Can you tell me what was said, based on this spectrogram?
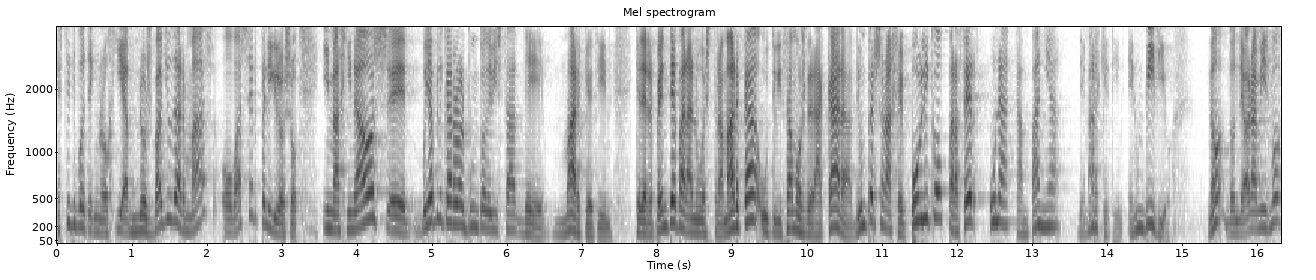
este tipo de tecnología nos va a ayudar más o va a ser peligroso? Imaginaos, eh, voy a aplicarlo al punto de vista de marketing, que de repente para nuestra marca utilizamos la cara de un personaje público para hacer una campaña de marketing en un vídeo. ¿No? Donde ahora mismo,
